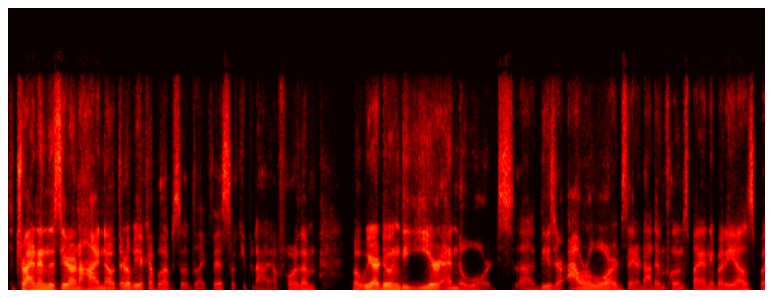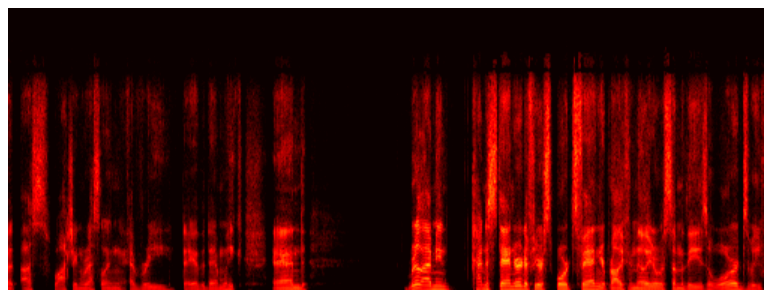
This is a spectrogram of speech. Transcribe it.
to try and end this year on a high note there'll be a couple episodes like this so keep an eye out for them but we are doing the year end awards uh, these are our awards they are not influenced by anybody else but us watching wrestling every day of the damn week and really i mean kind of standard if you're a sports fan you're probably familiar with some of these awards we've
